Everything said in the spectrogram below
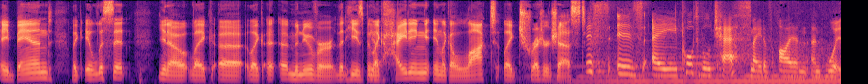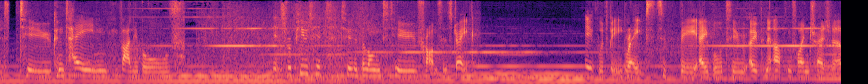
a band like illicit. You know, like uh, like a, a maneuver that he's been like hiding in like a locked like treasure chest. This is a portable chest made of iron and wood to contain valuables. It's reputed to have belonged to Francis Drake. It would be great to be able to open it up and find treasure.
